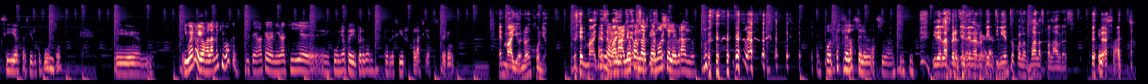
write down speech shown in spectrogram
sí hasta cierto punto. Eh, y bueno, y ojalá me equivoque y tenga que venir aquí eh, en junio a pedir perdón por decir falacias, pero... En mayo, no en junio. En, mayo, desde no, mayo, mayo cuando estemos celebrando. El podcast de la celebración. Y, de la, y del arrepentimiento por las malas palabras. Exacto.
